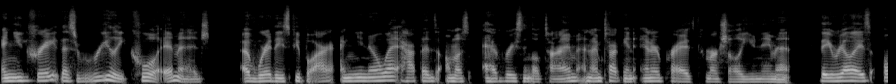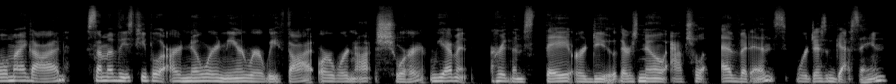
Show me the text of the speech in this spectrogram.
And you create this really cool image of where these people are. And you know what happens almost every single time? And I'm talking enterprise, commercial, you name it. They realize, oh my God, some of these people are nowhere near where we thought, or we're not sure. We haven't heard them say or do. There's no actual evidence. We're just guessing.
